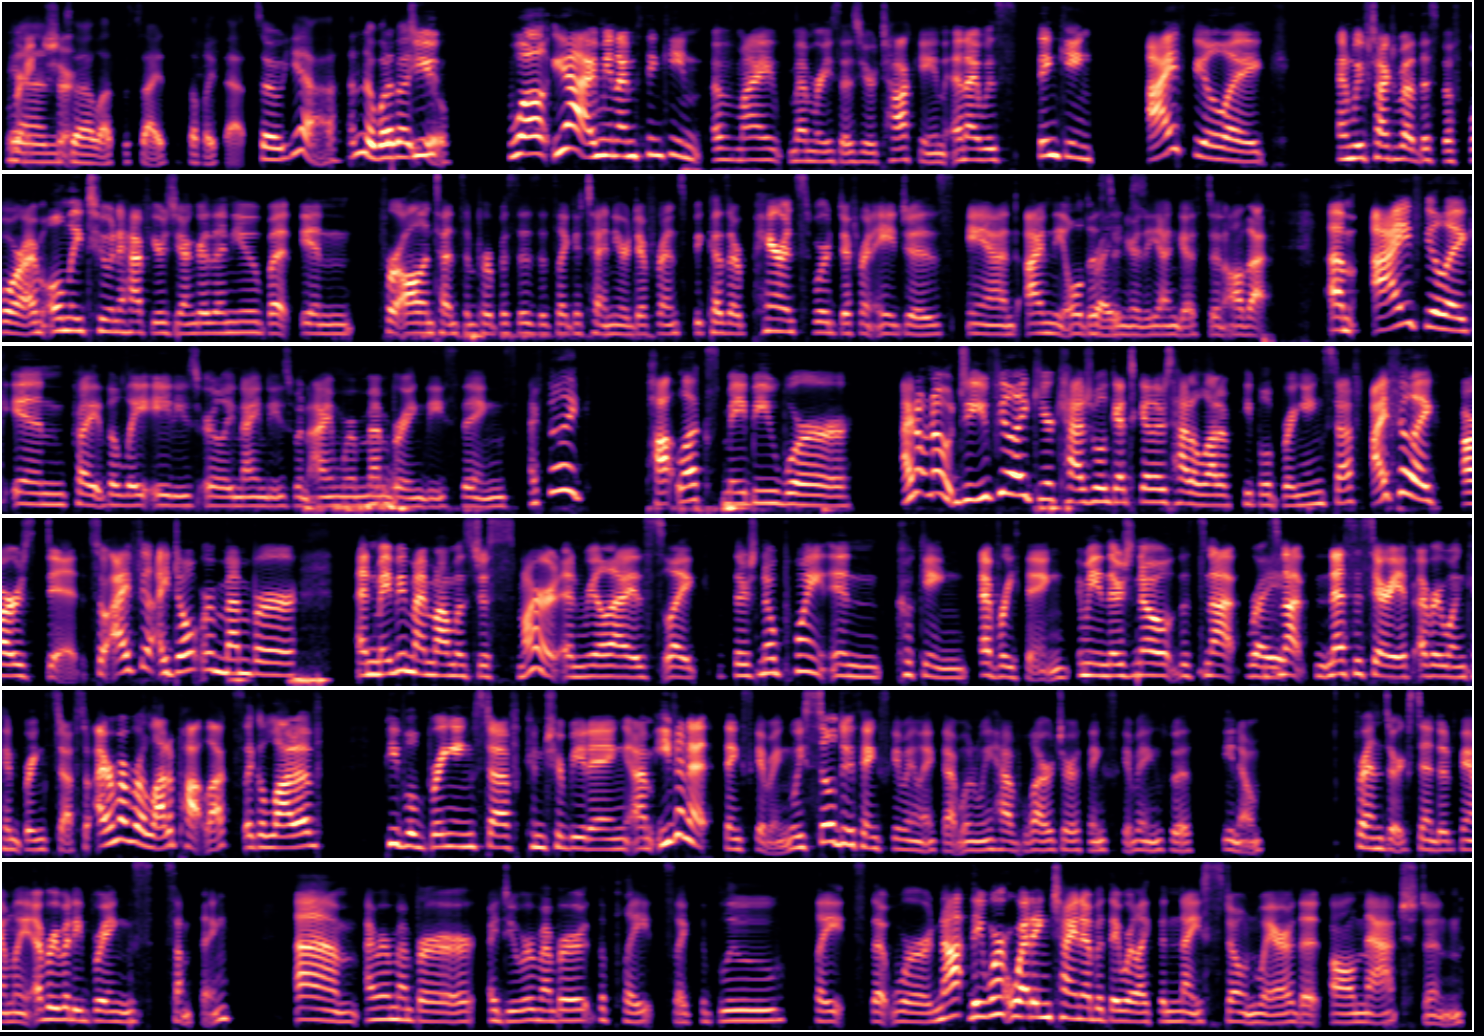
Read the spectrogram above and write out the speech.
Right, And sure. uh, lots of sides and stuff like that. So yeah. I don't know. What about Do you? you- Well, yeah, I mean, I'm thinking of my memories as you're talking, and I was thinking, I feel like, and we've talked about this before. I'm only two and a half years younger than you, but in for all intents and purposes, it's like a 10 year difference because our parents were different ages, and I'm the oldest and you're the youngest, and all that. Um, I feel like in probably the late 80s, early 90s, when I'm remembering these things, I feel like potlucks maybe were I don't know. Do you feel like your casual get togethers had a lot of people bringing stuff? I feel like ours did. So I feel I don't remember. And maybe my mom was just smart and realized like there's no point in cooking everything. I mean, there's no, that's not, Right. it's not necessary if everyone can bring stuff. So I remember a lot of potlucks, like a lot of people bringing stuff, contributing. Um, even at Thanksgiving, we still do Thanksgiving like that when we have larger Thanksgivings with, you know, friends or extended family. Everybody brings something. Um, I remember, I do remember the plates, like the blue plates that were not, they weren't wedding china, but they were like the nice stoneware that all matched. And,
